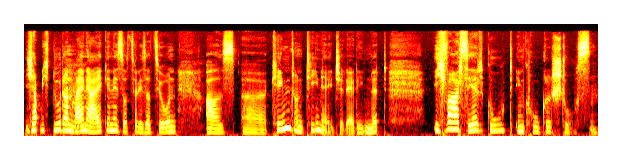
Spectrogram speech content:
Ich habe mich nur an mhm. meine eigene Sozialisation als äh, Kind und Teenager erinnert. Ich war sehr gut im Kugelstoßen.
